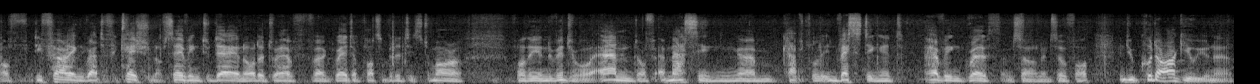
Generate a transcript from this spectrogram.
of deferring gratification, of saving today in order to have uh, greater possibilities tomorrow for the individual, and of amassing um, capital, investing it, having growth, and so on and so forth. And you could argue, you know,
